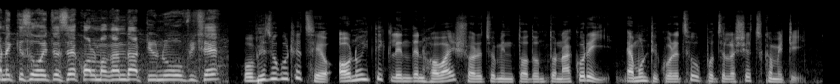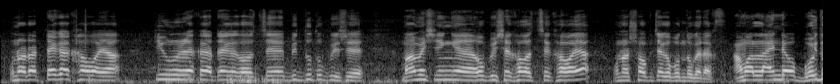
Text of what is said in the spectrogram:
অনেক কিছু হইতেছে কলমাকান্দা টিউনো অফিসে। অভিযোগ উঠেছে অনৈতিক লেনদেন হওয়ায় সরেজমিন তদন্ত না করেই এমনটি করেছে উপজেলা সেচ কমিটি। ওনারা টাকা খাওয়ায়া টিউনের একা টাকা খাওয়াচ্ছে বিদ্যুৎ অফিসে মামিসিং অফিসে খাওয়াচ্ছে খাওয়ায়া ওনার সব জায়গা বন্ধ করে রাখছে। আমার লাইনটা বৈধ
